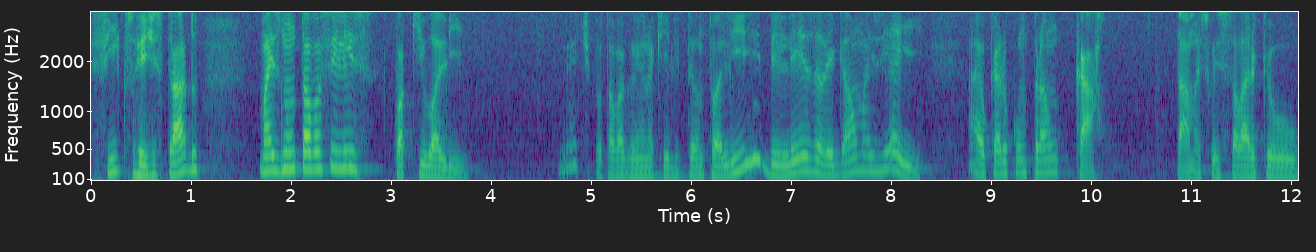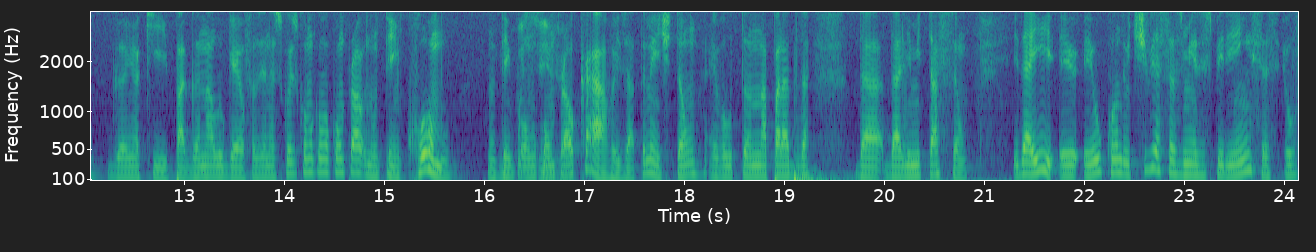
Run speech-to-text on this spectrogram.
fixo, registrado, mas não tava feliz com aquilo ali. Né? Tipo, eu tava ganhando aquele tanto ali, beleza, legal, mas e aí? Ah, eu quero comprar um carro. Tá, mas com esse salário que eu ganho aqui, pagando aluguel, fazendo as coisas, como que eu vou comprar? Não tem como? Não tem como Impossível. comprar o carro, exatamente. Então, é voltando na parada da, da, da limitação. E daí, eu, eu, quando eu tive essas minhas experiências, eu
